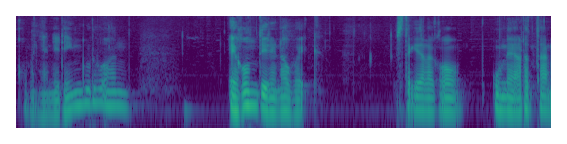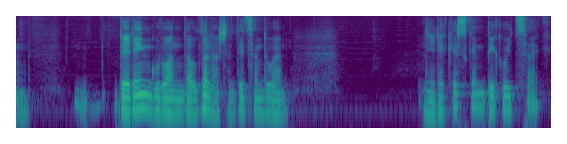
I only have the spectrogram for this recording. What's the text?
jo, baina nire inguruan egon diren hauek, ez dakidalako une hartan bere inguruan daudela sentitzen duen, nire kezken bikoitzak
